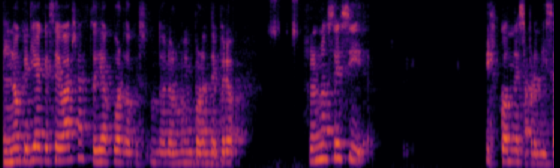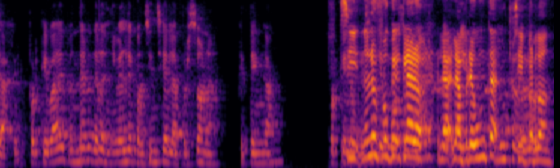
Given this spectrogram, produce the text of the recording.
el no quería que se vaya, estoy de acuerdo que es un dolor muy importante, pero yo no sé si esconde ese aprendizaje, porque va a depender del nivel de conciencia de la persona que tenga. Mm. Porque sí, no lo enfoqué, claro, la, pregunta, sí, perdón.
